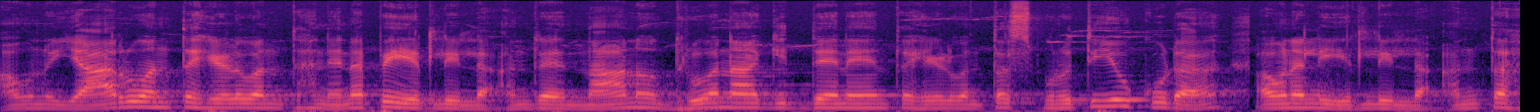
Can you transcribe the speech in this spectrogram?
ಅವನು ಯಾರು ಅಂತ ಹೇಳುವಂತಹ ನೆನಪೇ ಇರಲಿಲ್ಲ. ಅಂದರೆ ನಾನು ಧ್ರುವನಾಗಿದ್ದೇನೆ ಅಂತ ಹೇಳುವಂಥ ಸ್ಮೃತಿಯೂ ಕೂಡ ಅವನಲ್ಲಿ ಇರಲಿಲ್ಲ. ಅಂತಹ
